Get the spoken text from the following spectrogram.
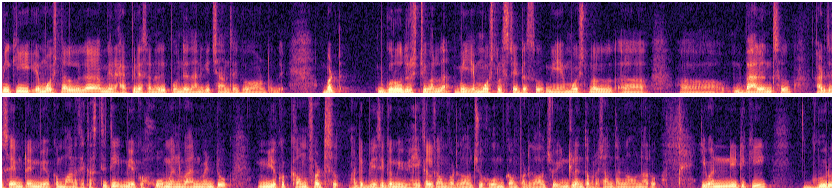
మీకు ఈ ఎమోషనల్గా మీరు హ్యాపీనెస్ అనేది పొందేదానికి ఛాన్స్ ఎక్కువగా ఉంటుంది. బట్ గురువు దృష్టి వల్ల మీ ఎమోషనల్ స్టేటస్ మీ emotional balance at the same time మీ యొక్క మానసిక స్థితి మీ యొక్క హోమ్ ఎన్వైరన్మెంటు మీ యొక్క కంఫర్ట్స్ అంటే బేసిక్గా మీ వెహికల్ కంఫర్ట్ కావచ్చు హోమ్ కంఫర్ట్ కావచ్చు ఇంట్లో ఎంత ప్రశాంతంగా ఉన్నారు ఇవన్నిటికీ గురు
